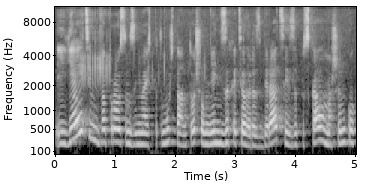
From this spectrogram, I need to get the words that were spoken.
И я этим вопросом занимаюсь, потому что Антоша у меня не захотела разбираться и запускала машинку,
